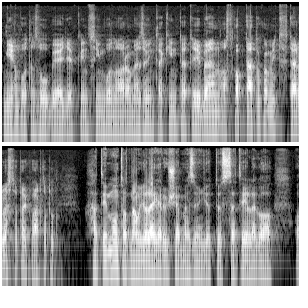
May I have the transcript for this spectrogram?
Milyen volt az OB egyébként színvonalra mezőny tekintetében? Azt kaptátok, amit terveztetek, vártatok? Hát én mondhatnám, hogy a legerősebb mezőny jött össze, tényleg a, a,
